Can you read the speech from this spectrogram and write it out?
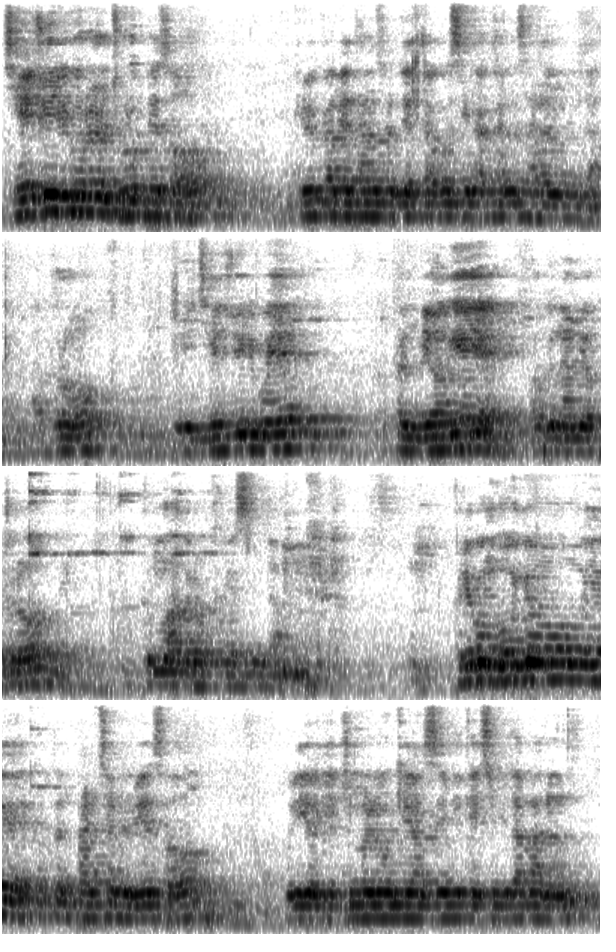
제주1구를 졸업해서 교육감에 당선됐다고 생각하는 사람입니다. 앞으로 우리 제주1구의 어떤 명예에 어긋남이 없도록 근무하도록 하겠습니다. 그리고 모교의 어떤 발전을 위해서 우리 여기 김물룡 교양선생님이 계십니다마는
